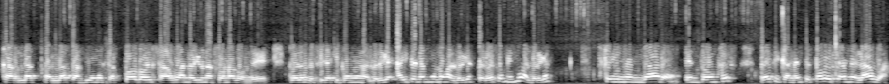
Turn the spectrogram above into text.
Carla, Carla también está todo esa agua, no hay una zona donde puedes decir aquí pongo un albergue. Ahí tenemos unos albergues, pero esos mismos albergues se inundaron. Entonces, prácticamente todo está en el agua.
